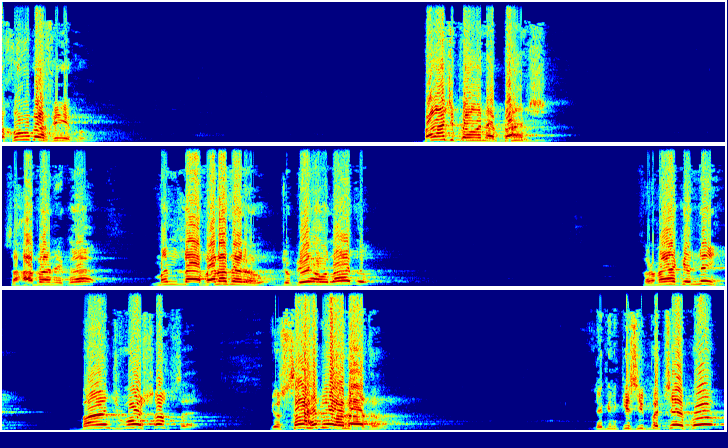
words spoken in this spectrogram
رخوب افیق بانج کون ہے بانج۔ صحابہ نے کہا، من لا ولد رہو جو بے اولاد ہو۔ فرمایا کہ نہیں، بانج وہ شخص ہے جو صاحب اولاد ہو۔ لیکن کسی بچے کو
